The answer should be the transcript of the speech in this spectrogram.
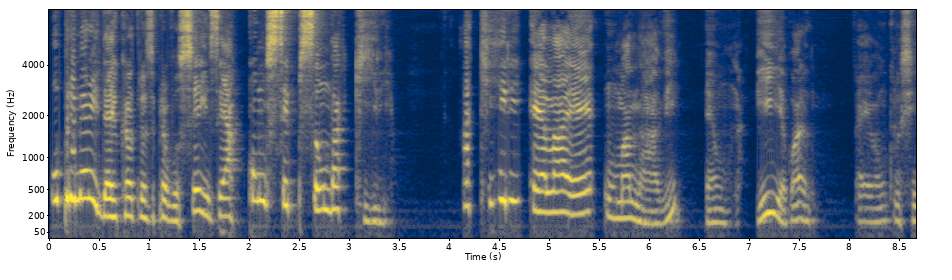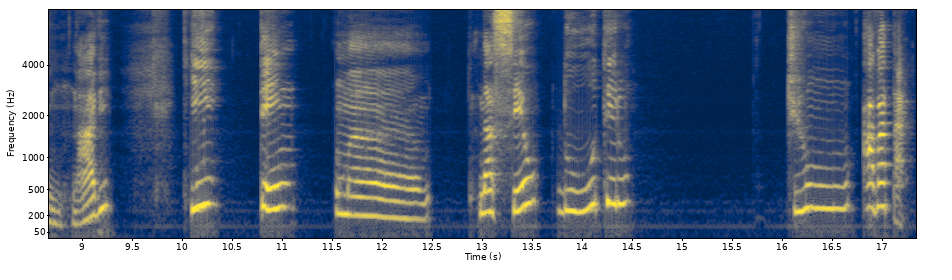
O primeira ideia que eu quero trazer para vocês é a concepção da Kiri. A Kiri, ela é uma nave, é um navio, agora é um assim, nave, que tem uma... nasceu do útero de um avatar.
